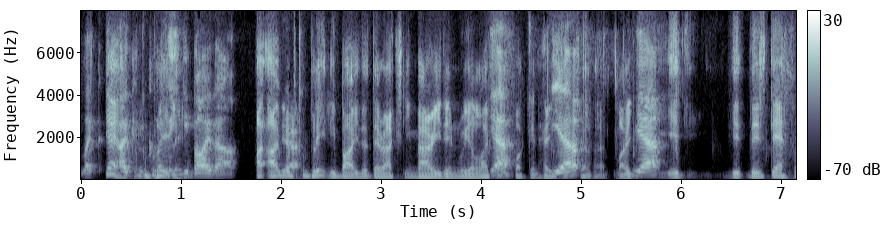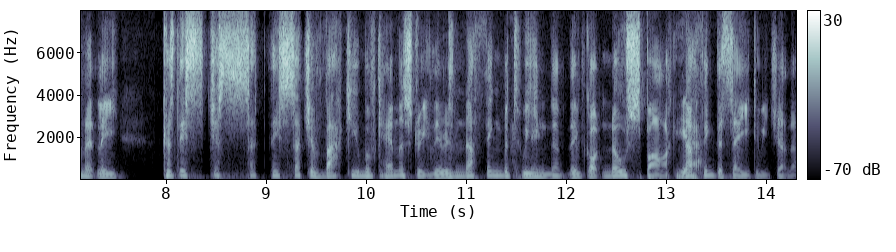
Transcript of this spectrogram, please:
Like, Yeah, I can completely. completely buy that. I, I would completely buy that they're actually married in real life Yeah. and fucking hate Yep. each other. Like, Yeah. it, it, there's definitely because there's just such, there's such a vacuum of chemistry. There is nothing between them. They've got no spark, Yeah. nothing to say to each other.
